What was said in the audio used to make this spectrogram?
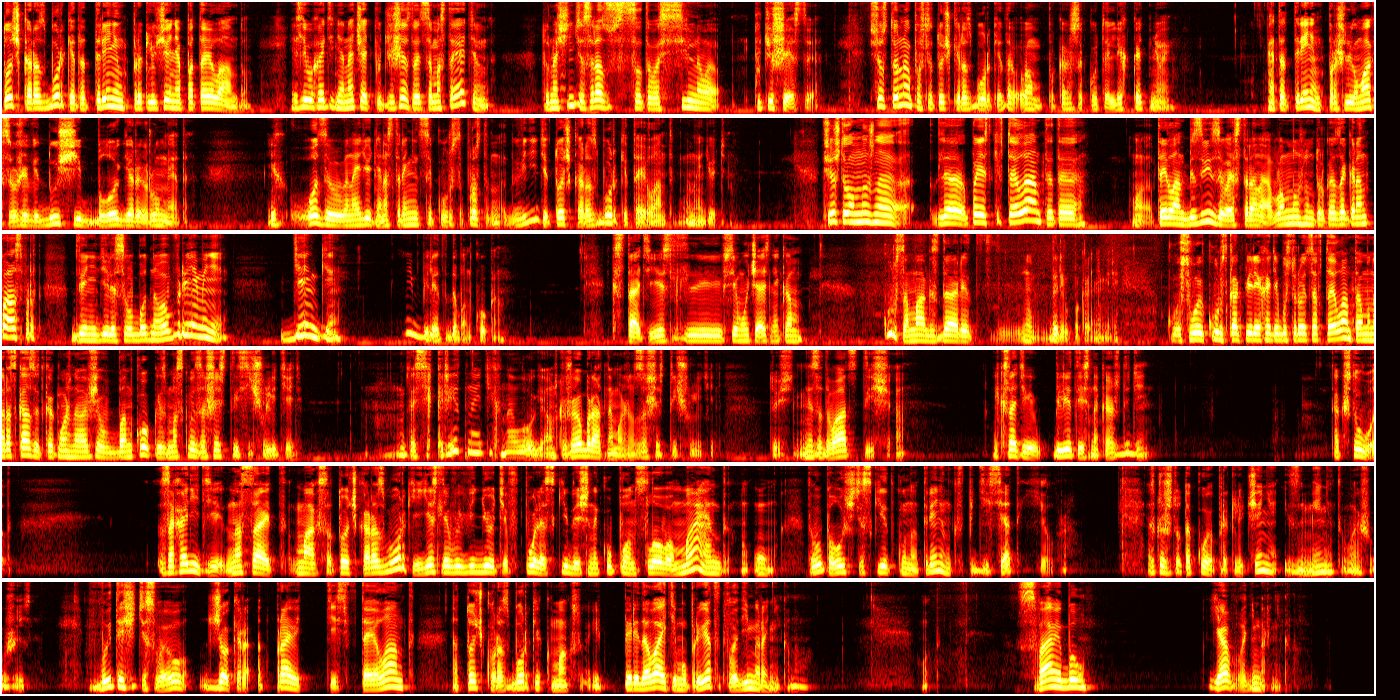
Точка разборки – это тренинг приключения по Таиланду. Если вы хотите начать путешествовать самостоятельно, то начните сразу с этого сильного путешествия. Все остальное после точки разборки, это вам покажется какой-то легкотней. Этот тренинг прошли у Макса уже ведущие блогеры Рунета. Их отзывы вы найдете на странице курса. Просто введите точка разборки Таиланд, вы найдете. Все, что вам нужно для поездки в Таиланд, это Таиланд безвизовая страна. Вам нужен только загранпаспорт, две недели свободного времени, деньги и билеты до Бангкока. Кстати, если всем участникам курса Макс дарит, ну, дарил, по крайней мере, свой курс «Как переехать и обустроиться в Таиланд», там он рассказывает, как можно вообще в Бангкок из Москвы за 6 тысяч улететь. Это секретная технология. Он скажу, обратно можно за 6 тысяч улететь. То есть не за 20 тысяч, а... И, кстати, билет есть на каждый день. Так что вот. Заходите на сайт maxa.разборки. Если вы введете в поле скидочный купон слово mind, ну, ум, то вы получите скидку на тренинг в 50 евро. Я скажу, что такое приключение изменит вашу жизнь. Вытащите своего Джокера, отправитесь в Таиланд на точку разборки к Максу и передавайте ему привет от Владимира Никонова. Вот. С вами был я, Владимир Никонов.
